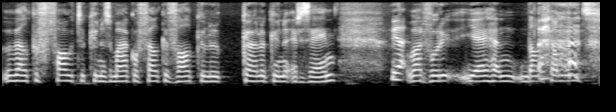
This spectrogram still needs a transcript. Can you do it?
Welke fouten kunnen ze maken of welke valkuilen kunnen er zijn ja. waarvoor jij hen dan kan ont,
